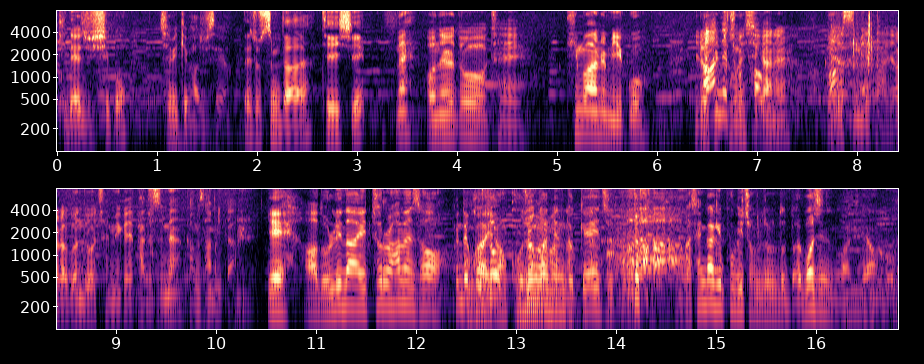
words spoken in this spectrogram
기대해 주시고 재밌게 봐주세요. 네, 좋습니다. 씨. 네, 오늘도 제 팀원을 믿고 이렇게 좋은 좋다고. 시간을 가졌습니다. 여러분도 재밌게 봐주시면 감사합니다. 예, 아, 논리나잇 two를 하면서 근데 뭔가 거기서 이런 고정관념도 깨지고 뭔가 생각의 폭이 점점 더 넓어지는 것 같아요.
